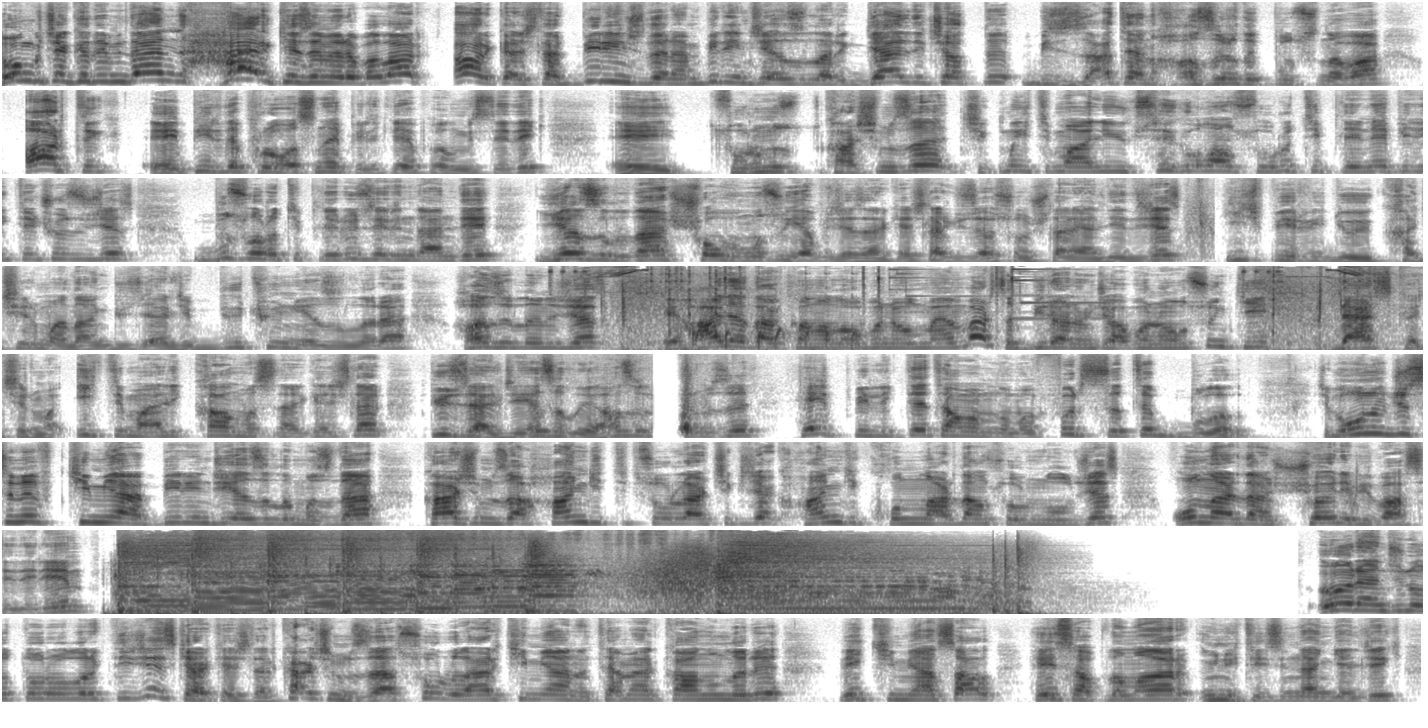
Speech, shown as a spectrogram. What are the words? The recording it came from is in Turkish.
Tonguç Akademi'den herkese merhabalar. Arkadaşlar birinci dönem birinci yazıları geldi çattı. Biz zaten hazırdık bu sınava. Artık e, bir de provasını hep birlikte yapalım istedik. E, sorumuz karşımıza çıkma ihtimali yüksek olan soru tiplerini hep birlikte çözeceğiz. Bu soru tipleri üzerinden de yazılıda şovumuzu yapacağız arkadaşlar. Güzel sonuçlar elde edeceğiz. Hiçbir videoyu kaçırmadan güzelce bütün yazılara hazırlanacağız. E, hala daha kanala abone olmayan varsa bir an önce abone olsun ki ders kaçırma ihtimali kalmasın arkadaşlar. Güzelce yazılıya hazırlanmamızı hep birlikte tamamlama fırsatı bulalım. Şimdi 10. sınıf kimya birinci yazılımızda karşımıza hangi tip sorular çıkacak, hangi konulardan sorumlu olacağız? Onlardan şöyle bir bahsedelim. Öğrenci notları olarak diyeceğiz ki arkadaşlar karşımıza sorular kimyanın temel kanunları ve kimyasal hesaplamalar ünitesinden gelecek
